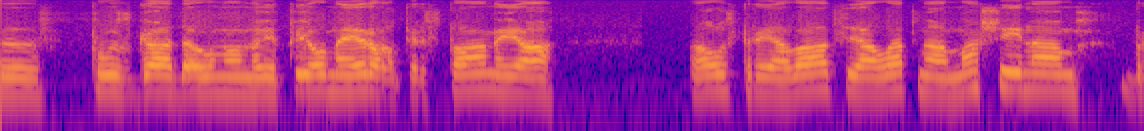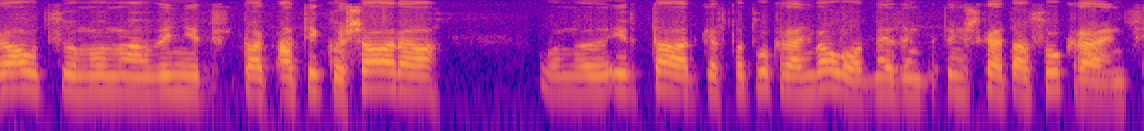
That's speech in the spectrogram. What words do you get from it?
uh, pusgada, un, un ir pilna Eiropa. Ir Spānijā, Austrijā, Vācijā lepnām mašīnām brauc, un, un uh, viņi ir tikuši ārā Un uh, ir tādi, kas pat ukrāņu valodu nezina, bet viņš skaitās ukrāņus.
